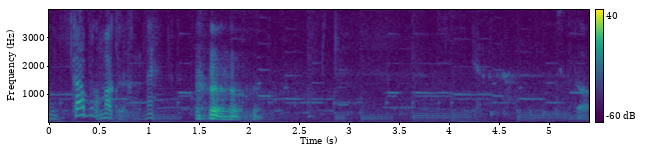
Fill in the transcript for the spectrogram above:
うんカープのマークだからね ちょっと。は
